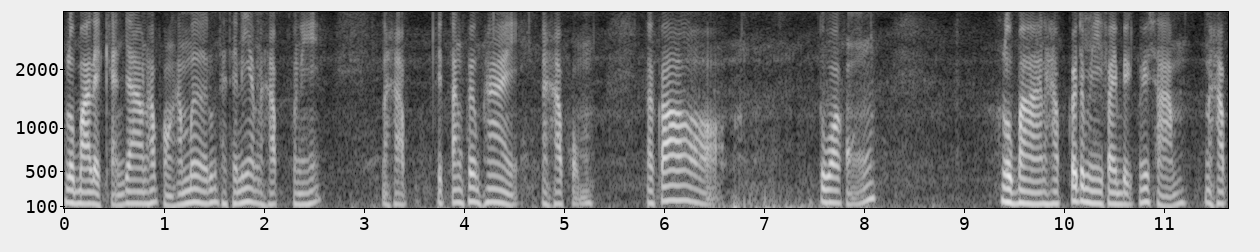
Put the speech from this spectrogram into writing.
โลมาเหล็กแขนยาวนะครับของ Hammer รุ่นไทเทเนียมนะครับตัวนี้นะครับติดตั้งเพิ่มให้นะครับผมแล้วก็ตัวของโลบานะครับก็จะมีไฟเบรกที่3นะครับ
